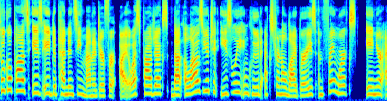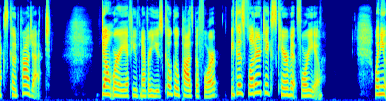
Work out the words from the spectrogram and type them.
CocoaPods is a dependency manager for iOS projects that allows you to easily include external libraries and frameworks in your Xcode project. Don't worry if you've never used CocoaPods before, because Flutter takes care of it for you. When you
